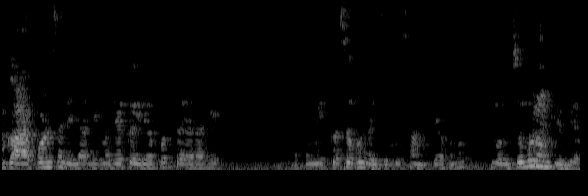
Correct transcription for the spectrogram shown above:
गाळ पण झालेला आहे. माझ्या कैऱ्या पण तयार आहेत. आता मी कसं भरायचं ते सांगते. आपण लोणचं भरून घेऊया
